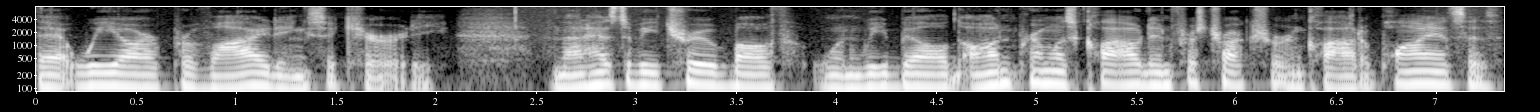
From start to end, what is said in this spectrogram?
that we are providing security. And that has to be true both when we build on-premise cloud infrastructure and cloud appliances,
